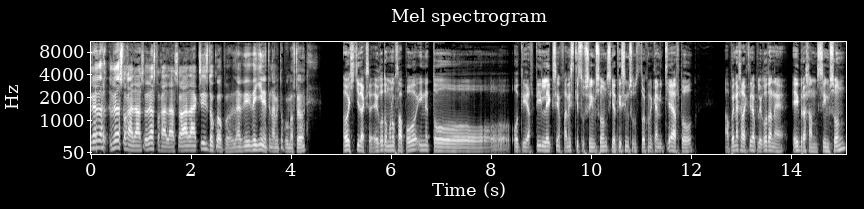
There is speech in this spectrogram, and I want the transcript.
δεν θα, δεν θα στο χαλάσω, δεν θα στο χαλάσω, αλλά αξίζει το κόπο. Δηλαδή δεν γίνεται να μην το πούμε αυτό. Όχι, κοίταξε. Εγώ το μόνο που θα πω είναι το ότι αυτή η λέξη εμφανίστηκε στους Simpsons, γιατί οι Simpsons το έχουν κάνει και αυτό, από ένα χαρακτήρα που λεγόταν Abraham Simpson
